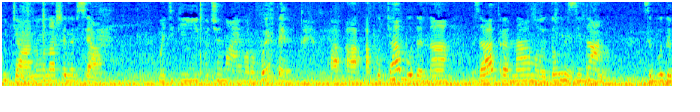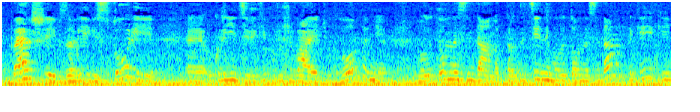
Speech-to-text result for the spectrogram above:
кутя, ну вона ще не вся. Ми тільки її починаємо робити, а, а, а кутя буде на завтра на молитовний сніданок. Це буде перший взагалі в історії е, українців, які проживають в Лондоні. Молитовний сніданок, традиційний молитовний сніданок, такий, який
